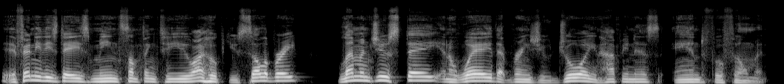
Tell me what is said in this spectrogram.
If any of these days mean something to you, I hope you celebrate Lemon Juice Day in a way that brings you joy and happiness and fulfillment.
